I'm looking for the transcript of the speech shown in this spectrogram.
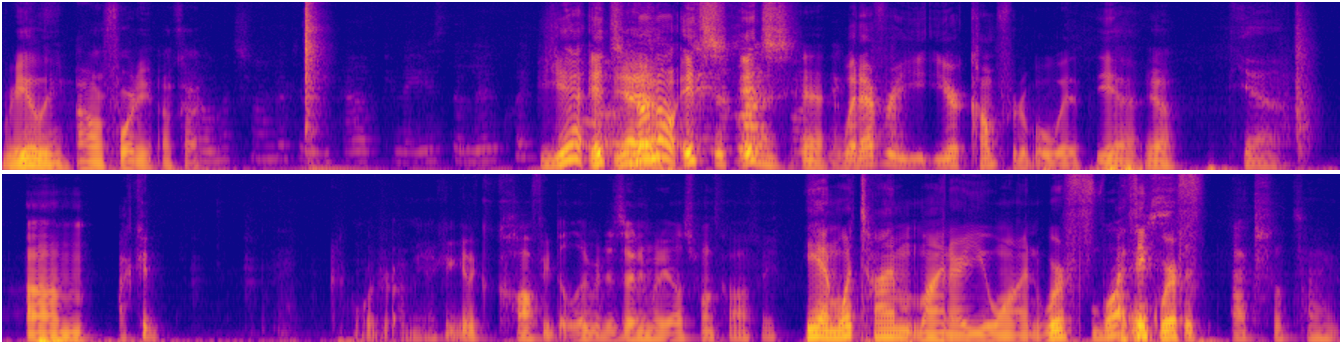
Really? Hour forty. Okay. How much longer do we have? Can I use the liquid? Yeah, it's Yeah, no, no, it's It's it's yeah. whatever y- you're comfortable with. Yeah. Yeah. yeah. Um, I could order. I mean, I could get a coffee delivered. Does anybody else want coffee? Yeah, and what timeline are you on? We're f- What I think is we're the f- actual time.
